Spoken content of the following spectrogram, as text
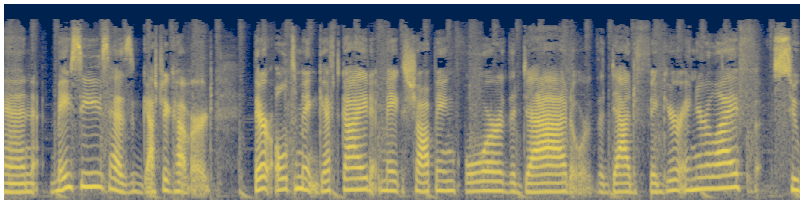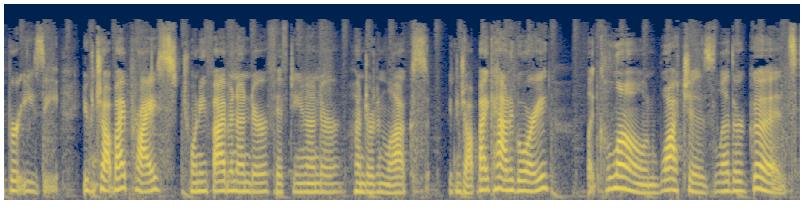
and Macy's has got you covered. Their ultimate gift guide makes shopping for the dad or the dad figure in your life super easy. You can shop by price, 25 and under, 50 and under, 100 and lux. You can shop by category, like cologne, watches, leather goods.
